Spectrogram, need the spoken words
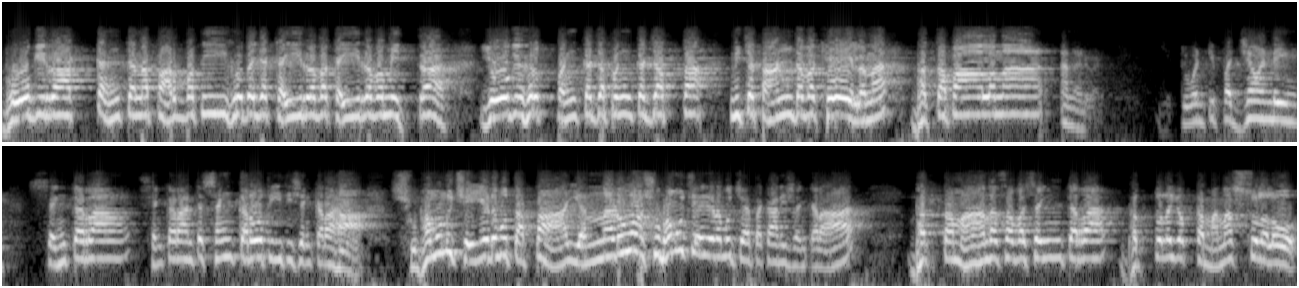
భోగిరాట్ కంకణ పార్వతీ హృదయ కైరవ కైరవ మిత్ర యోగి హృత్ పంకజ పంకజప్త నిచ తాండవ ఖేలన భక్తపాలన అన్నాడు ఎటువంటి పద్యం అండి? శంకర శంకర అంటే శంకరోతి ఇది శంకర. శుభమును చేయడము తప్ప ఎన్నడూ అశుభము చేయడము చేత కాని శంకర. భక్త మానసవ శంకర భక్తుల యొక్క మనస్సులలో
